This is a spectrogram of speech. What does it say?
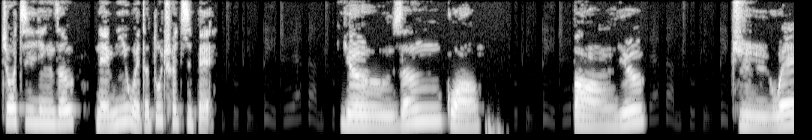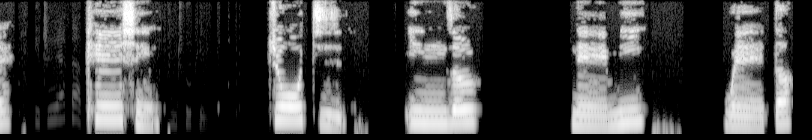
交际应酬，难免会得多吃几杯。有辰光朋友聚会开心，交际应酬，难免会得。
